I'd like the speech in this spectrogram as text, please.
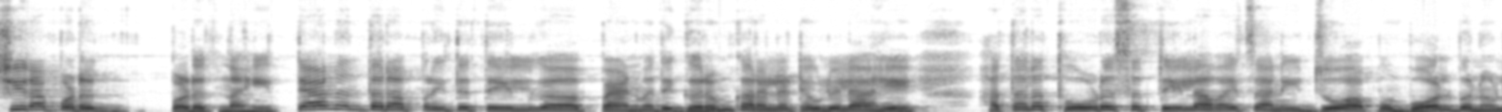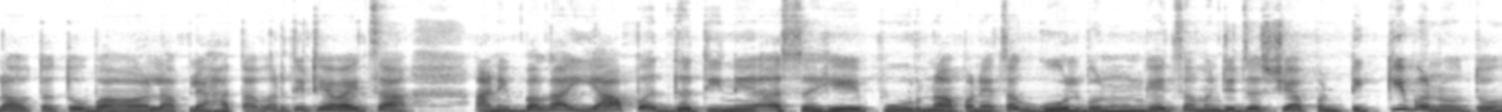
चिरा पडत पडत नाही. त्यानंतर आपण इथे तेल पॅनमध्ये गरम करायला ठेवलेलं आहे. हाताला थोडंसं तेल लावायचं आणि जो आपण बॉल बनवला होता तो बॉल आपल्या हातावरती ठेवायचा. आणि बघा या पद्धतीने असं हे पूर्ण आपण याचा गोल बनवून घ्यायचा. म्हणजे जशी आपण टिक्की बनवतो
